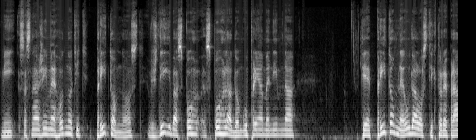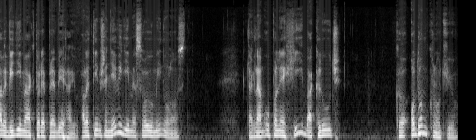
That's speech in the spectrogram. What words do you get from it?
My sa snažíme hodnotiť prítomnosť vždy iba s pohľadom upriameným na tie prítomné udalosti, ktoré práve vidíme a ktoré prebiehajú. Ale tým, že nevidíme svoju minulosť, tak nám úplne chýba kľúč k odomknutiu e,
